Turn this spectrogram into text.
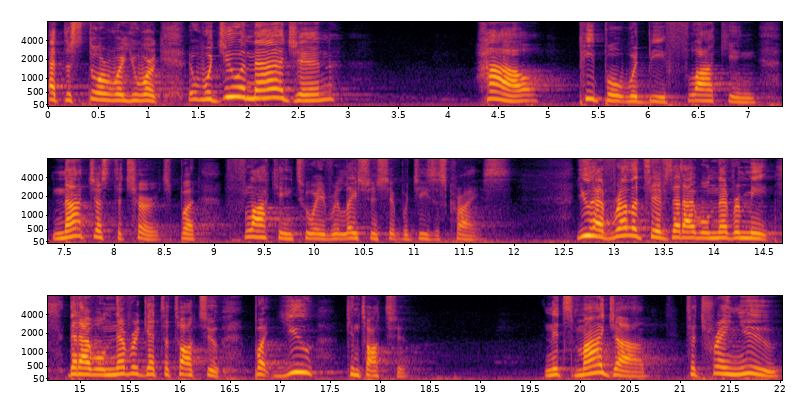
at the store where you work, would you imagine how people would be flocking, not just to church, but flocking to a relationship with Jesus Christ? You have relatives that I will never meet, that I will never get to talk to, but you can talk to. And it's my job to train you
